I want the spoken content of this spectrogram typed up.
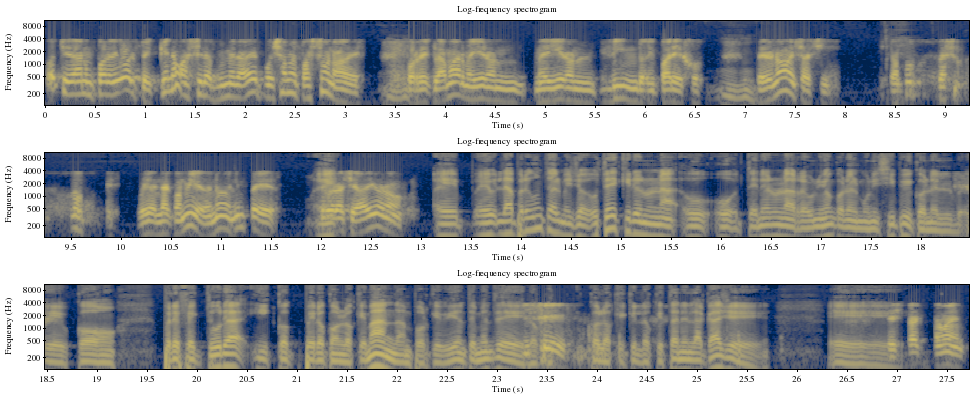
o te dan un par de golpes, que no va a ser la primera vez, pues ya me pasó una vez. Por reclamar me dieron me dieron lindo y parejo. Pero no es así. Tampoco voy a andar con miedo, ¿no? Ni un pedo. Eh, gracias a Dios no. Eh, eh, la pregunta del millón, ¿ustedes quieren una tener una reunión con el municipio y con el con prefectura y pero con los que mandan, porque evidentemente con los que los que están en la calle Exactamente.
